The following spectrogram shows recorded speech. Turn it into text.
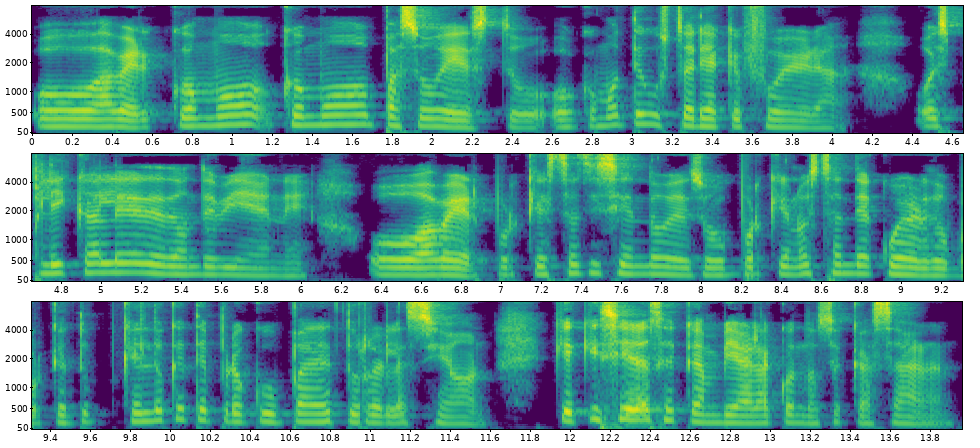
o a ver, ¿cómo, ¿cómo pasó esto? ¿O cómo te gustaría que fuera? O explícale de dónde viene. O a ver, ¿por qué estás diciendo eso? ¿Por qué no están de acuerdo? ¿Por qué, ¿Qué es lo que te preocupa de tu relación? ¿Qué quisieras que cambiara cuando se casaran?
